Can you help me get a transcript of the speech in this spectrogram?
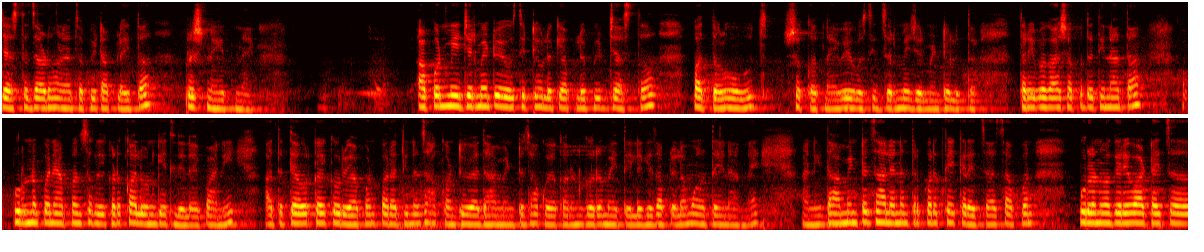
जास्त जाड होण्याचा पीठ आपल्या इथं प्रश्न येत नाही. आपण मेजरमेंट व्यवस्थित ठेवलं की आपलं पीठ जास्त पातळ होऊच शकत नाही व्यवस्थित जर मेजरमेंट ठेवलं तर. तर हे बघा अशा पद्धतीने आता पूर्णपणे आपण सगळीकडे कालवून घेतलेलं आहे पाणी. आता त्यावर काय करूया आपण परातीनं झाकण ठेवूया दहा मिनटं झाकूया कारण गरम आहे ते लगेच आपल्याला मळता येणार नाही. आणि दहा मिनटं झाल्यानंतर परत काय करायचं? असं आपण पुरण वगैरे वाटायचं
